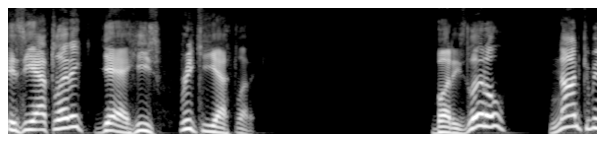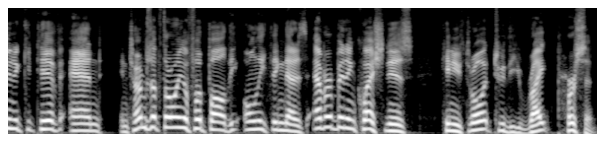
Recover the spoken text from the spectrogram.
Is he athletic? Yeah, he's freaky athletic. But he's little, non communicative, and in terms of throwing a football, the only thing that has ever been in question is can you throw it to the right person?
